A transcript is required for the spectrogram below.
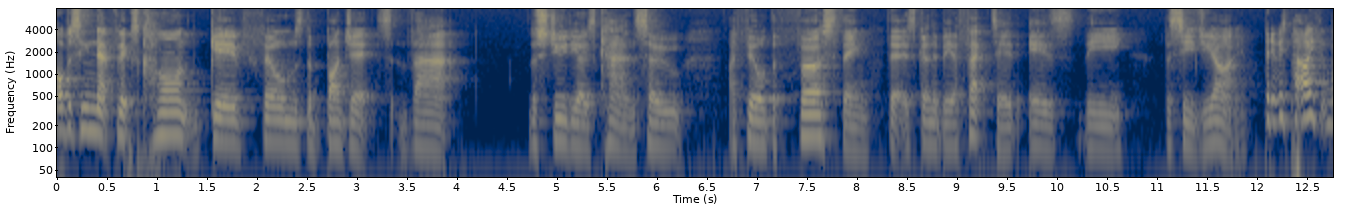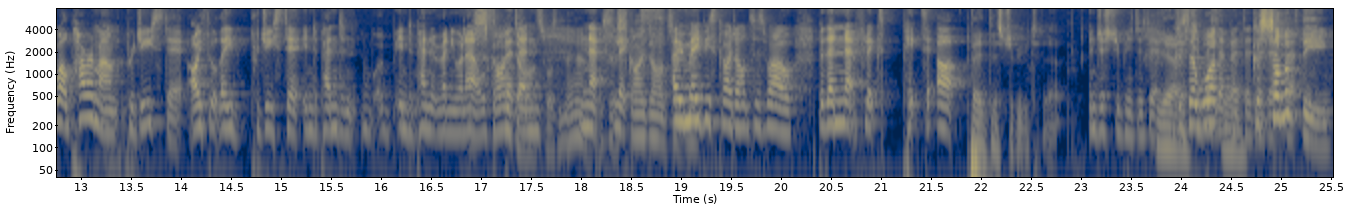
obviously Netflix can't give films the budget that the studios can. So I feel the first thing that is going to be affected is the the CGI. But it was I, well, Paramount produced it. I thought they produced it independent, independent of anyone else. but then Skydance, wasn't it? Netflix. Skydance oh, that- maybe Skydance as well. But then Netflix picked it up They distributed it. and distributed it. Yeah. because there Because were because some of the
